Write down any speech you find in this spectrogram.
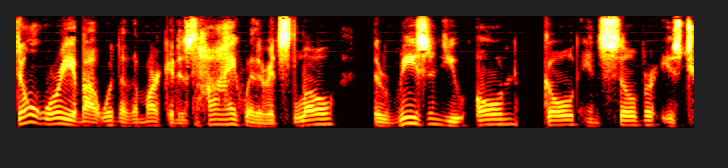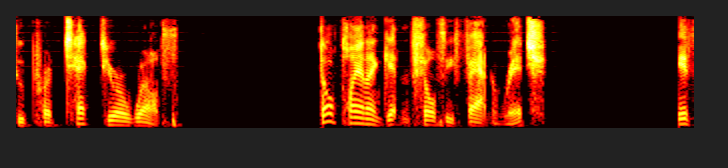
don't worry about whether the market is high, whether it's low. The reason you own gold and silver is to protect your wealth. Don't plan on getting filthy, fat, and rich. If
